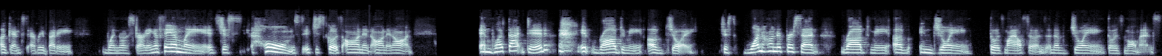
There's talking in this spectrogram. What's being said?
against everybody. When we're starting a family, it's just homes, it just goes on and on and on. And what that did, it robbed me of joy. Just 100% robbed me of enjoying those milestones and of enjoying those moments.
